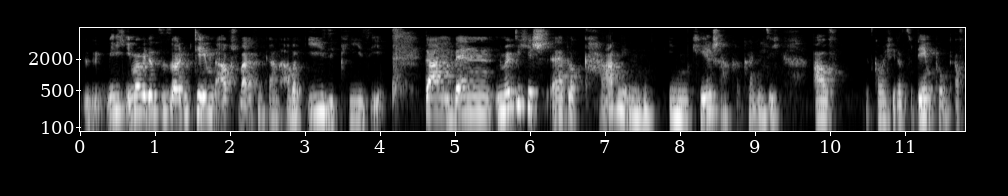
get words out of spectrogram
wie ich immer wieder zu solchen Themen abschweifen kann, aber easy peasy. Dann, wenn mögliche äh, Blockaden im, im Kehlchakra können sich auf, jetzt komme ich wieder zu dem Punkt, auf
